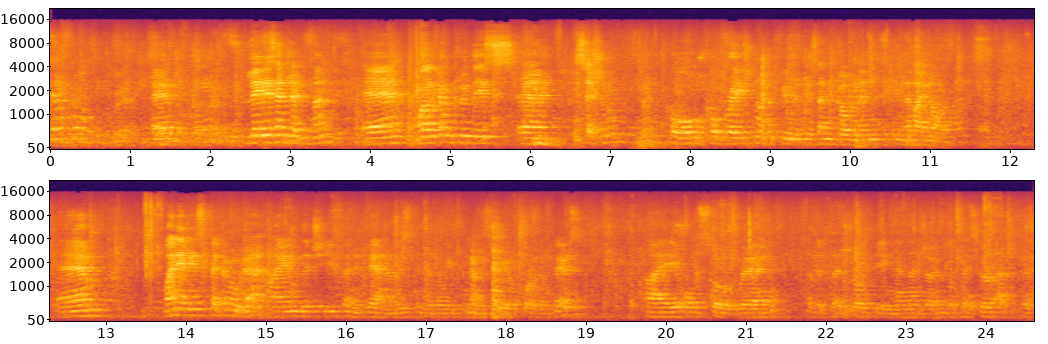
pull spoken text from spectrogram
Uh, ladies and gentlemen, uh, welcome to this uh, session called Cooperation of the Opportunities and Governance in the High North. Um, my name is Petter Nore. I am the Chief Energy Analyst in the Norwegian Ministry of Foreign Affairs. I also uh, had the pleasure of being an adjunct professor at the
